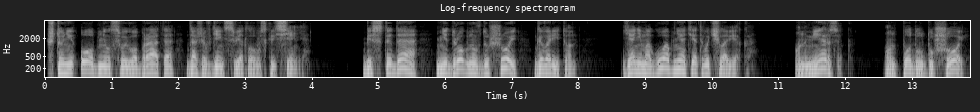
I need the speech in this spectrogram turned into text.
что не обнял своего брата даже в день Светлого Воскресенья. Без стыда, не дрогнув душой, говорит он, «Я не могу обнять этого человека. Он мерзок, он подал душой,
